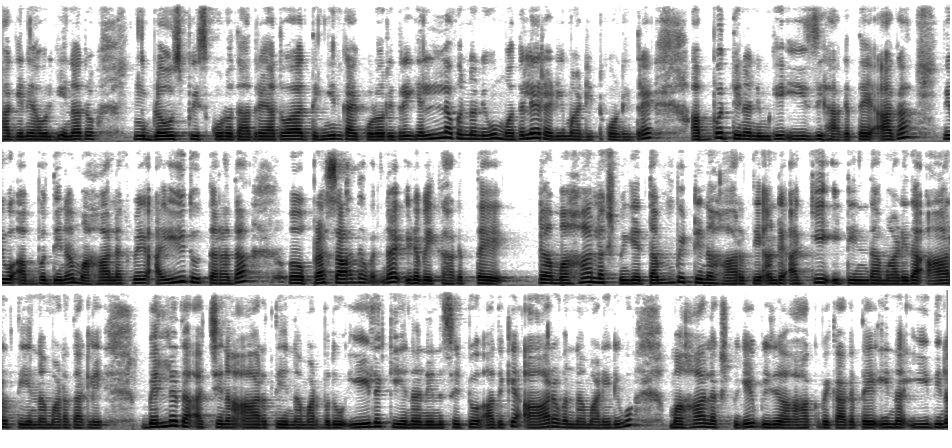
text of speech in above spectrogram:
ಹಾಗೆಯೇ ಅವ್ರಿಗೆ ಏನಾದರೂ ಬ್ಲೌಸ್ ಪೀಸ್ ಕೊಡೋದಾದರೆ ಅಥವಾ ತೆಂಗಿನಕಾಯಿ ಕೊಡೋರಿದ್ರೆ ಎಲ್ಲ ಎಲ್ಲವನ್ನು ನೀವು ಮೊದಲೇ ರೆಡಿ ಮಾಡಿಟ್ಕೊಂಡಿದ್ರೆ ಹಬ್ಬದ ದಿನ ನಿಮಗೆ ಈಸಿ ಆಗುತ್ತೆ. ಆಗ ನೀವು ಹಬ್ಬದ ದಿನ ಮಹಾಲಕ್ಷ್ಮಿ ಐದು ಥರದ ಪ್ರಸಾದವನ್ನು ಇಡಬೇಕಾಗತ್ತೆ. ನ ಮಹಾಲಕ್ಷ್ಮಿಗೆ ತಂಬಿಟ್ಟಿನ ಆರತಿ, ಅಂದರೆ ಅಕ್ಕಿ ಹಿಟ್ಟಿನಿಂದ ಮಾಡಿದ ಆರತಿಯನ್ನು ಮಾಡೋದಾಗಲಿ, ಬೆಲ್ಲದ ಅಚ್ಚಿನ ಆರತಿಯನ್ನು ಮಾಡ್ಬೋದು, ಏಲಕ್ಕಿಯನ್ನು ನೆನೆಸಿಟ್ಟು ಅದಕ್ಕೆ ಆರವನ್ನು ಮಾಡಿ ನೀವು ಮಹಾಲಕ್ಷ್ಮಿಗೆ ಹಾಕಬೇಕಾಗತ್ತೆ. ಇನ್ನು ಈ ದಿನ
